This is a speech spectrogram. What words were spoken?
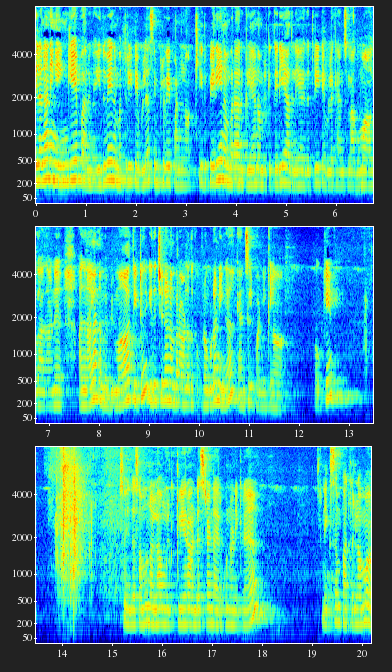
இல்லைனா நீங்கள் இங்கேயே பாருங்கள் இதுவே நம்ம த்ரீ டேபிளில் சிம்பிளிஃபை பண்ணலாம். இது பெரிய நம்பராக இருக்கு இல்லையா? நம்மளுக்கு தெரியாது இல்லையா? இது த்ரீ டேபிளில் கேன்சல் ஆகுமா ஆகாதான்னு. அதனால் நம்ம இப்படி மாற்றிட்டு இது சின்ன நம்பர் ஆனதுக்கப்புறம் கூட நீங்கள் கேன்சல் பண்ணிக்கலாம். ஓகே ஸோ இந்த சம்மும் நல்லா உங்களுக்கு கிளியராக அண்டர்ஸ்டாண்ட் ஆயிருக்கும்னு நினைக்கிறேன். நெக்ஸ்ட் சம் பார்த்துடலாமா?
